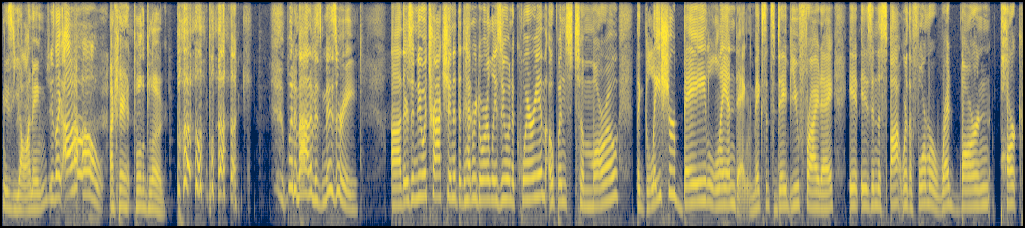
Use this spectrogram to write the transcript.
He's yawning. She's like, "Oh, I can't pull the plug. pull the plug. put him out of his misery." Uh, there's a new attraction at the Henry Doorly Zoo and Aquarium. Opens tomorrow. The Glacier Bay Landing makes its debut Friday. It is in the spot where the former Red Barn Park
